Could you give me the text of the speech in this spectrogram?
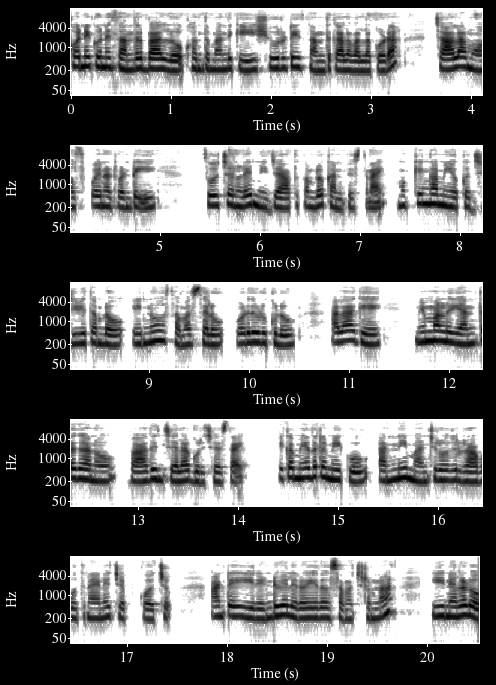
కొన్ని కొన్ని సందర్భాల్లో కొంతమందికి షూరిటీ సంతకాల వల్ల కూడా చాలా మోసపోయినటువంటి సూచనలే మీ జాతకంలో కనిపిస్తున్నాయి. ముఖ్యంగా మీ యొక్క జీవితంలో ఎన్నో సమస్యలు ఒడిదుడుకులు అలాగే మిమ్మల్ని ఎంతగానో బాధించేలా గురిచేస్తాయి ఇక మీదట మీకు అన్నీ మంచి రోజులు రాబోతున్నాయనే చెప్పుకోవచ్చు. అంటే ఈ రెండు వేల ఇరవై ఐదవ సంవత్సరంన ఈ నెలలో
